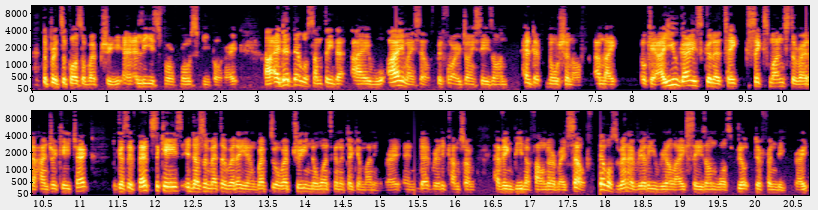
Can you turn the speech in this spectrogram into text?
the principles of Web3, at least for most people, right? Uh, and that, that was something that I, I myself, before I joined Saison, had that notion of. I'm like, okay, are you guys going to take six months to write a 100K check? Because if that's the case, it doesn't matter whether you're in Web 2 or Web 3, no one's going to take your money, right? And that really comes from having been a founder myself. That was when I really realized Saison was built differently, right?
